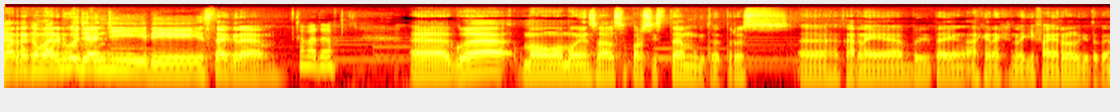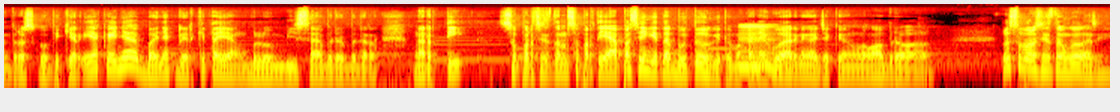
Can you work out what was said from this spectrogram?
karena kemarin gue janji di Instagram Apa tuh? Eh, gue mau ngomongin soal support system gitu. Terus eh, karena ya berita yang akhir-akhir lagi viral gitu kan. Terus gue pikir ya kayaknya banyak dari kita yang belum bisa bener-bener ngerti support system seperti apa sih yang kita butuh gitu. Makanya gue hari ini ngajakin lo ngobrol. Lu support system gue gak sih?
